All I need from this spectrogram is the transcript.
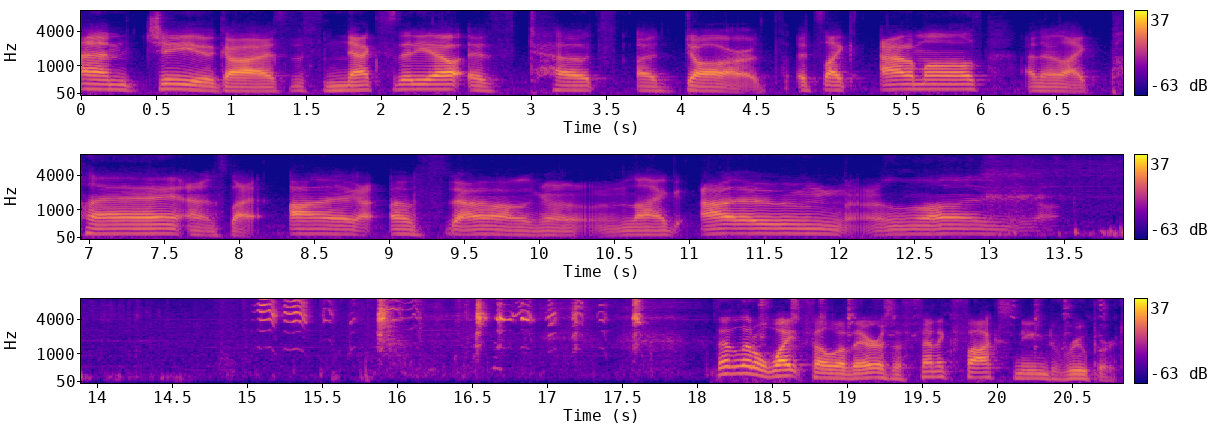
um, gee, you guys, this next video is totes adored. It's like animals, and they're like playing, and it's like, I am song, like, I'm. That little white fellow there is a fennec fox named Rupert.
